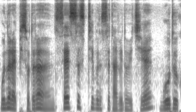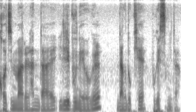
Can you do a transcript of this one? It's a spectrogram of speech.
오늘 에피소드는 세스 스티븐스 다비도이치의 모두 거짓말을 한다의 일부 내용을 낭독해 보겠습니다.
